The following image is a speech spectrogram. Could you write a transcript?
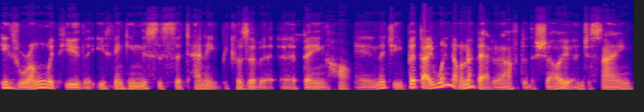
is wrong with you that you're thinking this is satanic because of it, uh, being high energy? But they went on about it after the show and just saying,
